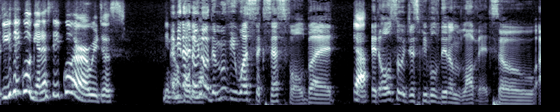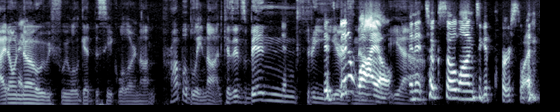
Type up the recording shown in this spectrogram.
Do you think we'll get a sequel, or are we just, you know? I mean, I don't know. The movie was successful, but Yeah. it also just people didn't love it. So I don't know if we will get the sequel or not. Probably not, because it's been three It's years. been a now. while, Yeah. and it took so long to get the first one.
